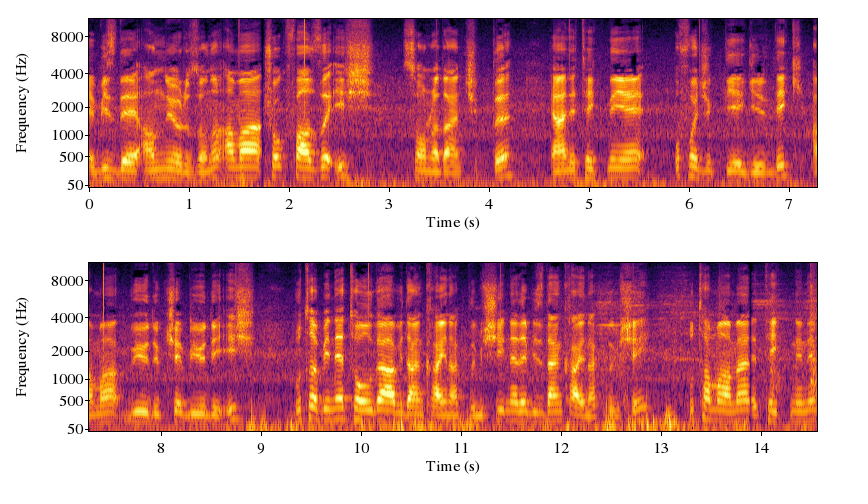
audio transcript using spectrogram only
E biz de anlıyoruz onu ama çok fazla iş sonradan çıktı. Yani tekneye ufacık diye girdik ama büyüdükçe büyüdü iş. Bu tabi ne Tolga abiden kaynaklı bir şey ne de bizden kaynaklı bir şey. Bu tamamen teknenin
